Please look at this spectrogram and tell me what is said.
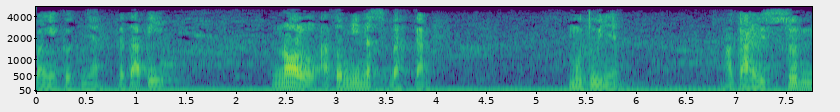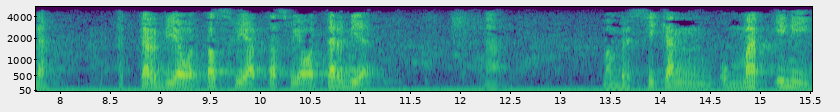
pengikutnya. Tetapi nol atau minus bahkan mutunya. Maka ahli sunnah at-tarbiyah wa tasfiyah tasfiyah wa tarbiyah. Nah, membersihkan umat ini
